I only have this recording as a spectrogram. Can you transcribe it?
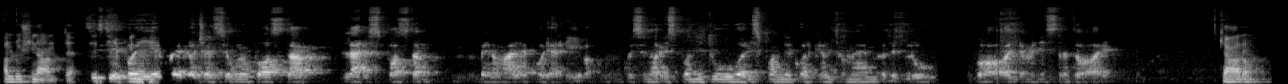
allucinante. Sì, sì, e poi è quello, cioè se uno posta la risposta, bene o male, poi arriva comunque se non rispondi tu risponde qualche altro membro del gruppo o gli amministratori. Chiaro.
